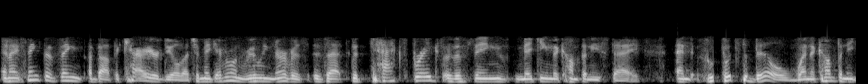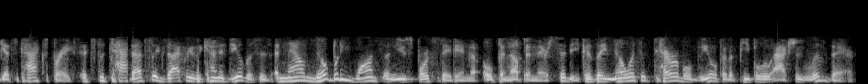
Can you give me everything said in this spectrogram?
And I think the thing about the carrier deal that should make everyone really nervous is that the tax breaks are the things making the company stay. And who puts the bill when a company gets tax breaks? It's the tax. That's exactly the kind of deal this is. And now nobody wants a new sports stadium to open up in their city because they know it's a terrible deal for the people who actually live there.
